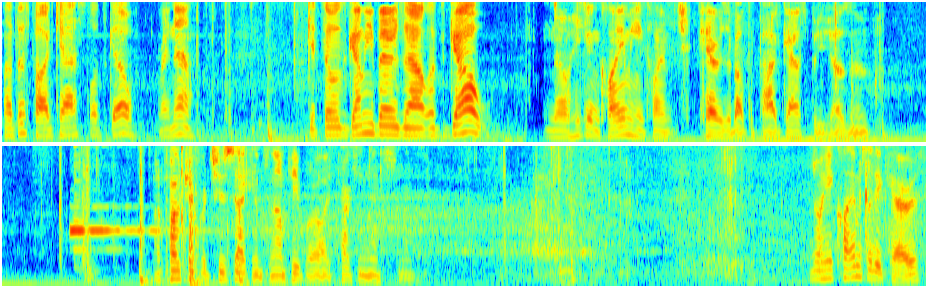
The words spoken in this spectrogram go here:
Not this podcast. Let's go right now. Get those gummy bears out. Let's go. No, he can claim he claims cares about the podcast, but he doesn't. I parked here for two seconds. and Now people are like parking next to me. No, he claims that he cares.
